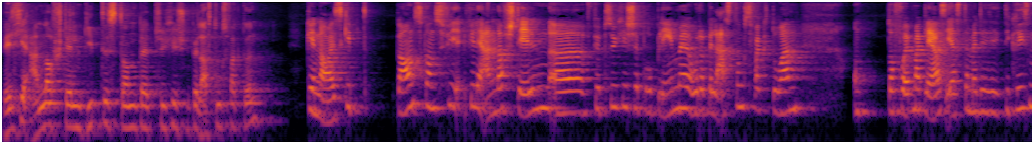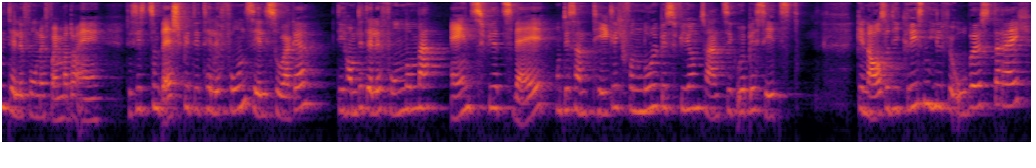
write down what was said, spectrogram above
Welche Anlaufstellen gibt es dann bei psychischen Belastungsfaktoren? Genau, es gibt ganz, ganz viel, viele Anlaufstellen äh, für psychische Probleme oder Belastungsfaktoren. Und da fällt mir gleich als erstes einmal die, die Krisentelefone fallen mir da ein. Das ist zum Beispiel die Telefonseelsorge. Die haben die Telefonnummer 142 und die sind täglich von 0 bis 24 Uhr besetzt. Genauso die Krisenhilfe Oberösterreich.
